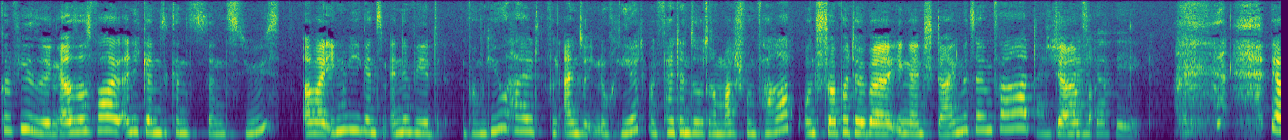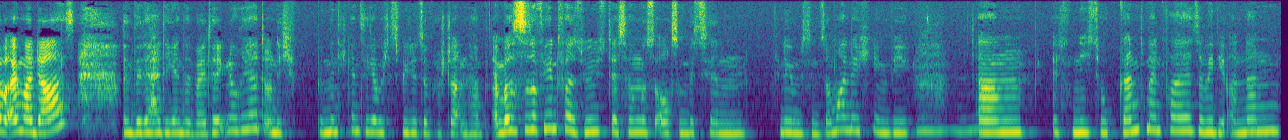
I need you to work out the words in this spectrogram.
confusing. Also es war eigentlich ganz, ganz, ganz süß. Aber irgendwie ganz am Ende wird Bongyu halt von allen so ignoriert und fällt dann so dramatisch vom Fahrrad und stolpert da über irgendeinen Stein mit seinem Fahrrad. Ein der, auf, Weg. der auf einmal da ist. Dann wird er halt die ganze Zeit weiter ignoriert und ich bin mir nicht ganz sicher, ob ich das Video so verstanden habe. Aber es ist auf jeden Fall süß. Der Song ist auch so ein bisschen, finde ich, ein bisschen sommerlich irgendwie. Ähm, ist nicht so ganz mein Fall, so wie die anderen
